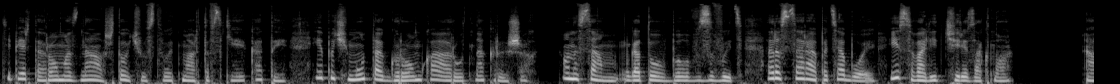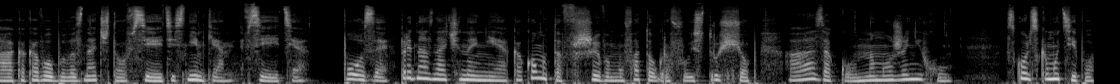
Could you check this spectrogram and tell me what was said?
Теперь-то Рома знал, что чувствуют мартовские коты и почему так громко орут на крышах. Он и сам готов был взвыть, расцарапать обои и свалить через окно. А каково было знать, что все эти снимки, все эти позы предназначены не какому-то вшивому фотографу из трущоб, а законному жениху. Скользкому типу,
